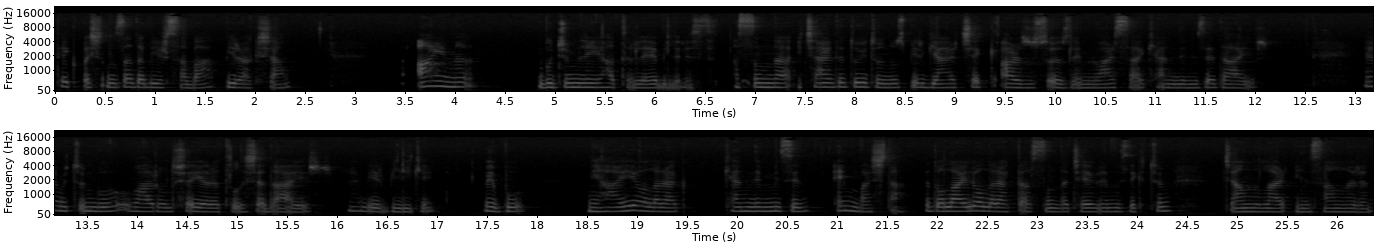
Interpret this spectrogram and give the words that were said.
Tek başınıza da bir sabah, bir akşam aynı bu cümleyi hatırlayabiliriz. Aslında içeride duyduğunuz bir gerçek arzusu özlemi varsa kendinize dair ve bütün bu varoluşa, yaratılışa dair bir bilgi ve bu nihai olarak kendimizin en başta ve dolaylı olarak da aslında çevremizdeki tüm canlılar, insanların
